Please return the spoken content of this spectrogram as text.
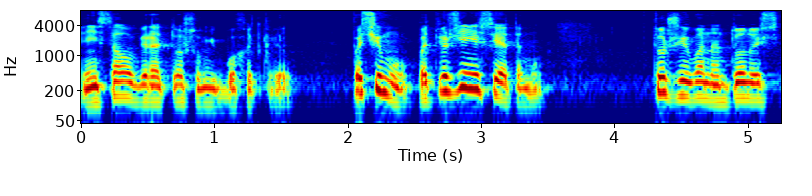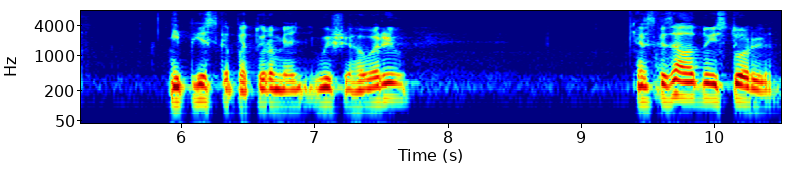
Я не стал убирать то, что мне Бог открыл. Почему? Подтверждение с этому. Тот же Иван Антонович епископ, о котором я выше говорил, рассказал одну историю.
